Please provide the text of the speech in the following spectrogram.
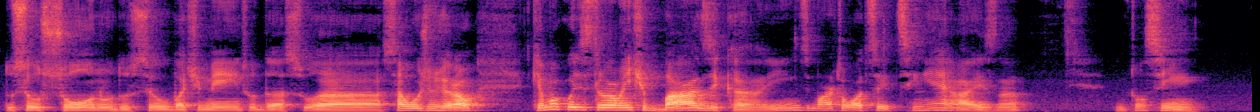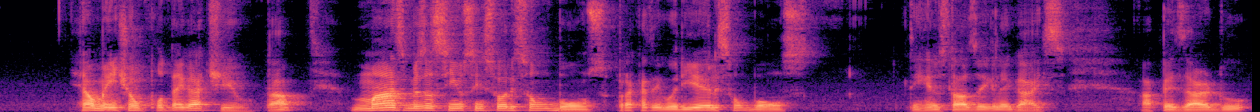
do seu sono, do seu batimento, da sua saúde no geral, que é uma coisa extremamente básica em smartwatches de 100 reais, né? Então assim, realmente é um ponto negativo, tá? Mas mesmo assim os sensores são bons, para a categoria eles são bons, tem resultados aí legais, apesar do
